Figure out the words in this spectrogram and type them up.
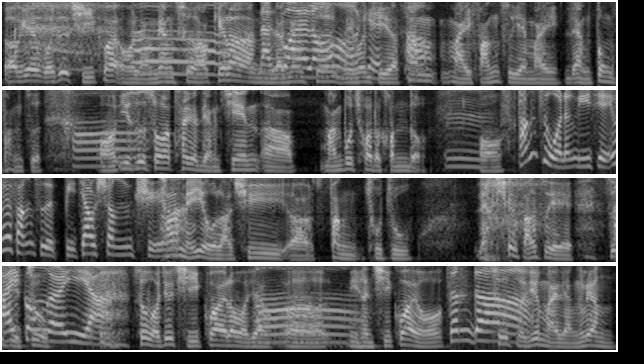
OK，我就奇怪哦，两辆车哦 OK 啦，难两辆车没问题了。他好买房子也买两栋房子，哦。哦，意思说他有两间啊。蛮不错的 condo，嗯哦，房子我能理解，因为房子比较升值。他没有了去呃放出租，两间房子也自白己住，而已啊，所以我就奇怪了，我讲、哦。呃，你很奇怪哦，真的。车子就买两辆，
